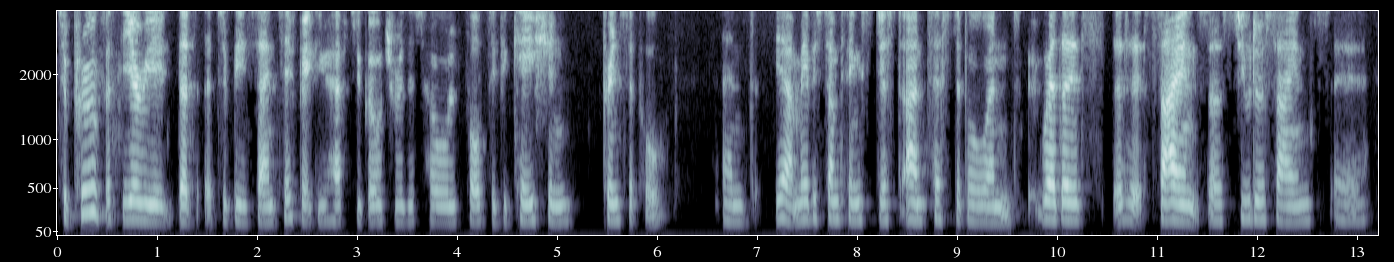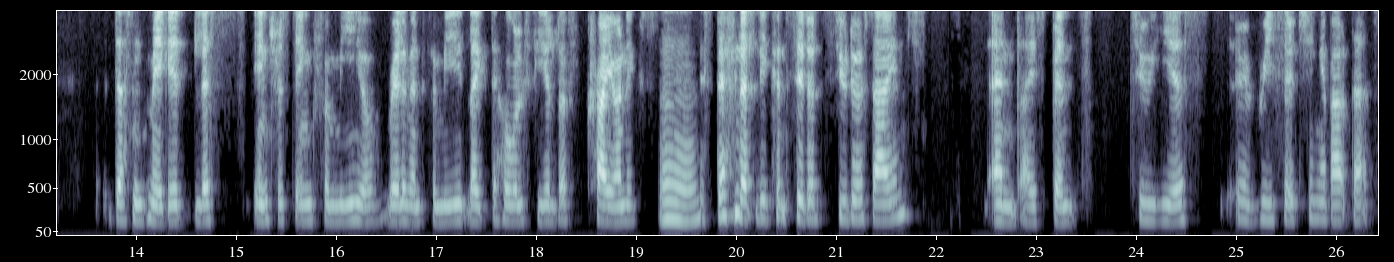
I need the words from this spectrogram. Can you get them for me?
to prove a theory that uh, to be scientific, you have to go through this whole falsification principle. And yeah, maybe some things just aren't testable, and whether it's uh, science or pseudoscience, uh, doesn't make it less interesting for me or relevant for me. Like the whole field of cryonics mm. is definitely considered pseudoscience. And I spent two years uh, researching about that.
